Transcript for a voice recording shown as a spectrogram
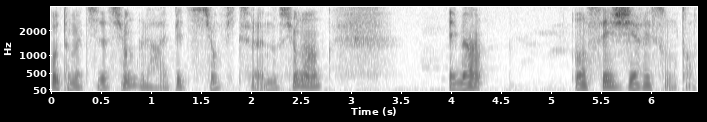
automatisation, la répétition fixe la notion, hein, eh bien, on sait gérer son temps.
